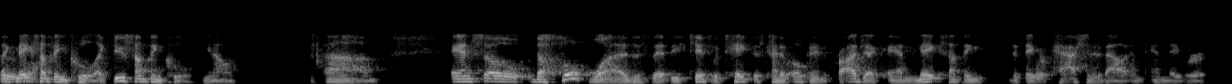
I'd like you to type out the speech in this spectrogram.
like Ooh, make yeah. something cool, like do something cool, you know. Um, and so the hope was is that these kids would take this kind of open-ended project and make something that they were passionate about and, and they were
